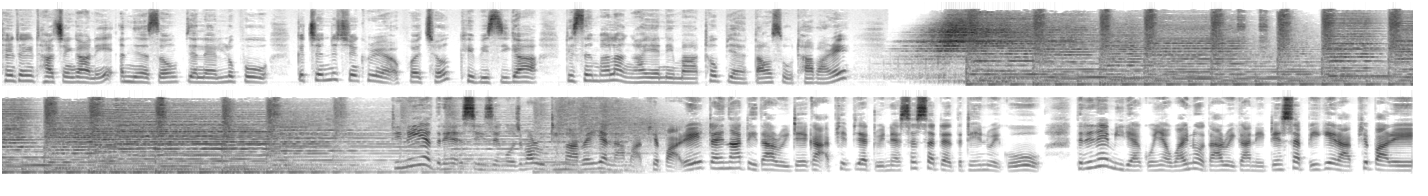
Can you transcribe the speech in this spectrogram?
ထိန်ထိန်ထားခြင်းကနေအမြင့်ဆုံးပြန်လည်လွတ်ဖို့ကချင်နှစ်ချင်းခရီးရန်အဖွဲ့ချုပ် KBC ကဒီဇင်ဘာလ9ရက်နေ့မှာထုတ်ပြန်တောင်းဆိုထားပါတယ်။ သတင်းအစီအစဉ်ကိုကျမတို့ဒီမှာပဲရက်လာမှာဖြစ်ပါတယ်။တိုင်းသားဒေသတွေတဲကအဖြစ်ပြက်တွေနဲ့ဆက်ဆက်တဲ့သတင်းတွေကိုသတင်းနဲ့မီဒီယာကွန်ရဲ့ဝိုင်းတော်သားတွေကနေတင်ဆက်ပေးခဲ့တာဖြစ်ပါတယ်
